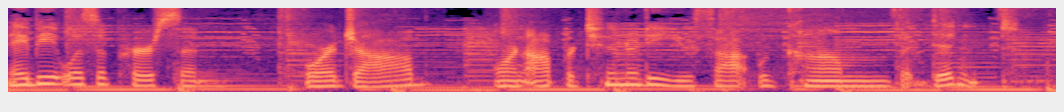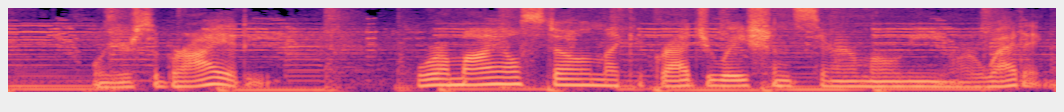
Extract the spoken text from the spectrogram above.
Maybe it was a person, or a job, or an opportunity you thought would come but didn't, or your sobriety, or a milestone like a graduation ceremony or wedding.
